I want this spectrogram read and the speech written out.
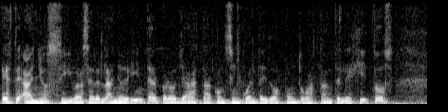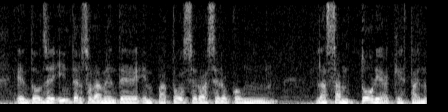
este año sí iba a ser el año de Inter, pero ya está con 52 puntos bastante lejitos. Entonces Inter solamente empató 0 a 0 con la Sampdoria que está en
